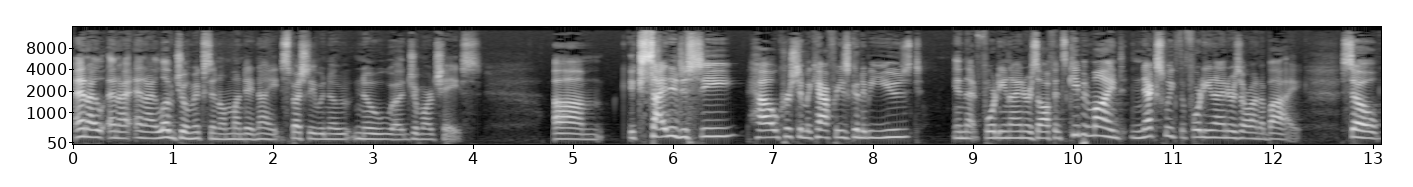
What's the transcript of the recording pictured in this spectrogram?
and I and I and I love Joe Mixon on Monday night, especially with no no uh, Ja'Marr Chase. Um, excited to see how Christian McCaffrey is going to be used in that 49ers offense. Keep in mind, next week the 49ers are on a bye. So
